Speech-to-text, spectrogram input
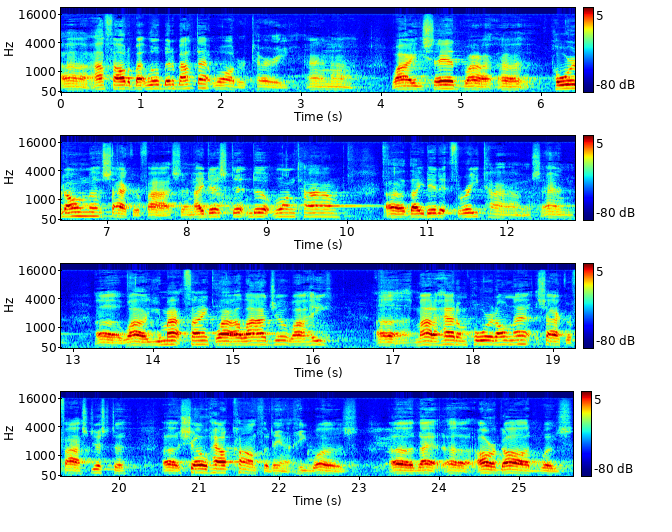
Uh, I thought about a little bit about that water, Terry, and uh, why he said, why uh, pour it on the sacrifice, and they just didn't do it one time. Uh, they did it three times, and uh, why you might think, why Elijah, why he might have had them pour it on that sacrifice just to show how confident he was uh, that uh, our God was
